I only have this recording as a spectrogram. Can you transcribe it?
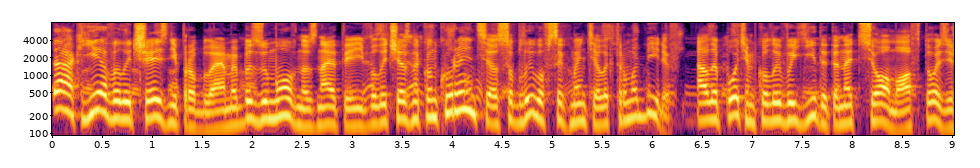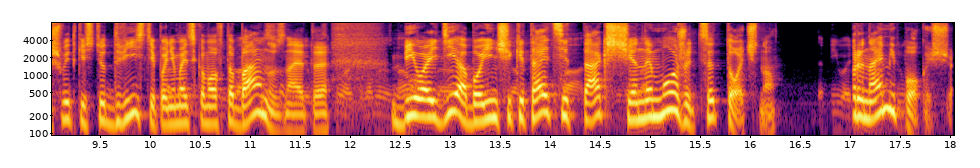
так, є величезні проблеми. Безумовно, знаєте, і величезна конкуренція, особливо в сегменті електромобілів. Але потім, коли ви їдете на цьому авто зі швидкістю 200 по німецькому автобану, знаєте, BYD або інші китайці так ще не можуть, це точно. Принаймні поки що.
